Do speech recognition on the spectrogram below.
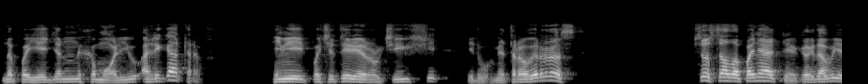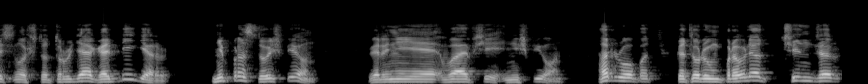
на поеденных молью аллигаторов, имеют по четыре ручищи и двухметровый рост. Все стало понятнее, когда выяснилось, что трудяга Бигер не простой шпион, вернее, вообще не шпион, а робот, которым управляет Чинджер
